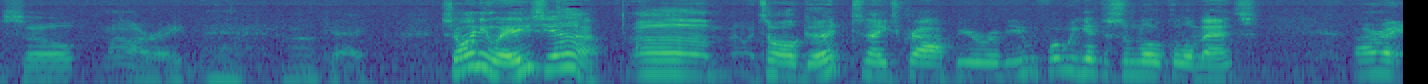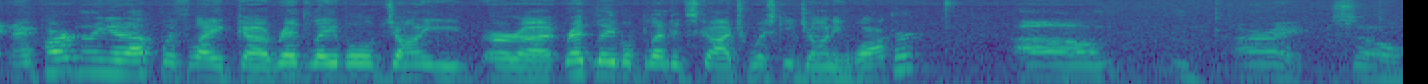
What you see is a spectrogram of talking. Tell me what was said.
So, all right. Okay. So, anyways, yeah, um, it's all good. Tonight's craft beer review. Before we get to some local events, all right, and I'm partnering it up with like uh, Red Label Johnnie or uh, Red Label blended Scotch whiskey Johnnie Walker. Um, all right, so,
